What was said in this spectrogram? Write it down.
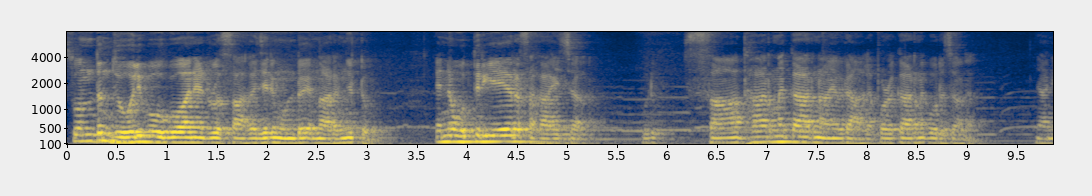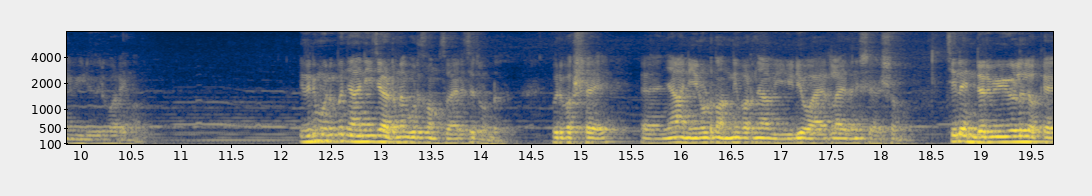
സ്വന്തം ജോലി പോകുവാനായിട്ടുള്ള സാഹചര്യമുണ്ട് എന്ന് എന്നറിഞ്ഞിട്ടും എന്നെ ഒത്തിരിയേറെ സഹായിച്ച ഒരു സാധാരണക്കാരനായ ഒരു ആലപ്പുഴക്കാരനെ കുറിച്ചാണ് ഞാൻ ഈ വീഡിയോയിൽ പറയുന്നത്. ഇതിനു മുൻപ് ഞാൻ ഈ ചേട്ടനെ കുറിച്ച് സംസാരിച്ചിട്ടുണ്ട്. ഒരു പക്ഷേ ഞാൻ അനിയനോട് നന്ദി പറഞ്ഞ ആ വീഡിയോ വൈറലായതിനു ശേഷം ചില ഇന്റർവ്യൂകളിലൊക്കെ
